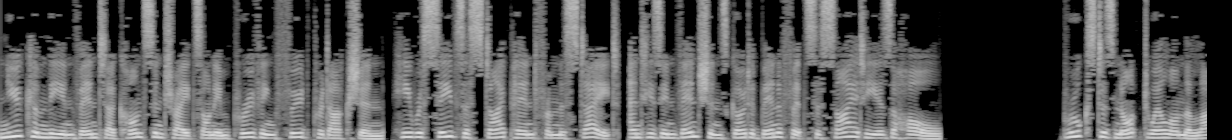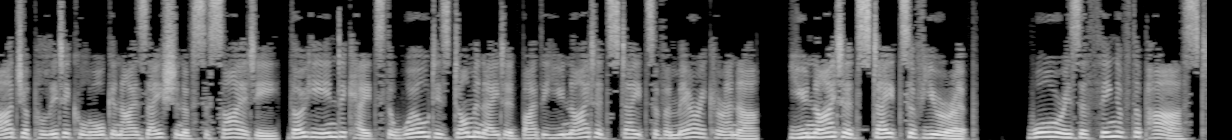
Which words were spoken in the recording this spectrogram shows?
Newcomb the inventor concentrates on improving food production, he receives a stipend from the state, and his inventions go to benefit society as a whole. Brooks does not dwell on the larger political organization of society, though he indicates the world is dominated by the United States of America and a «United States of Europe» war is a thing of the past.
